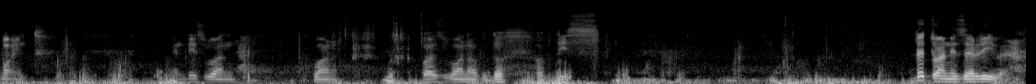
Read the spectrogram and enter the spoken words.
point. And this one one was one of the of these that one is a river.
